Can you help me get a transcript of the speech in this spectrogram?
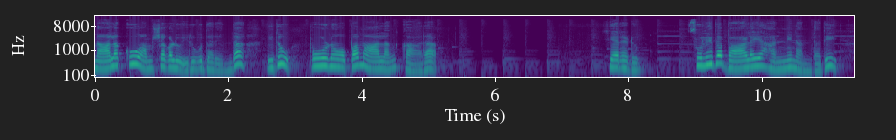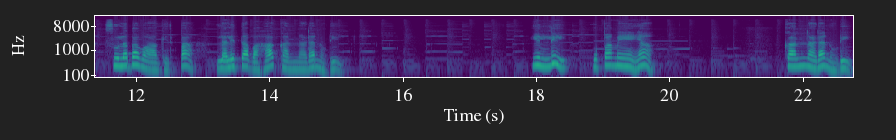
ನಾಲ್ಕು ಅಂಶಗಳು ಇರುವುದರಿಂದ ಇದು ಪೂರ್ಣೋಪಮಾಲಂಕಾರ. ಎರಡು. ಸುಲಿದ ಬಾಳೆಯ ಹಣ್ಣಿನಂದದಿ, ಸುಲಭವಾಗಿರ್ಪ ಲಲಿತವಹ ಕನ್ನಡ ನುಡಿ. ಇಲ್ಲಿ ಉಪಮೇಯ ಕನ್ನಡ ನುಡಿ.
